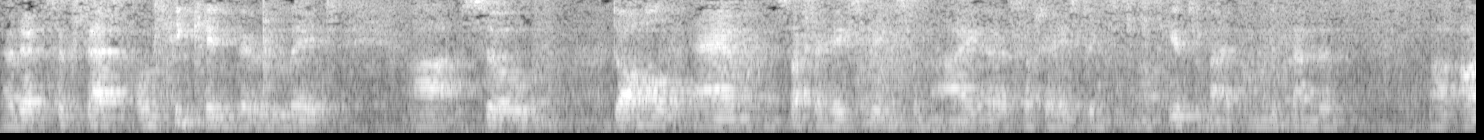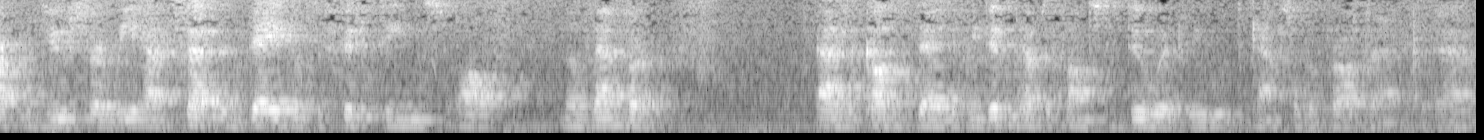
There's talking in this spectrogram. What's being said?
Now, that success only came very late. Uh, so, Donald and Sascha Hastings and I, uh, Sascha Hastings is not here tonight, independent uh, art producer, we had set a date of the 15th of November as a cutoff date. If we didn't have the funds to do it, we would cancel the project. And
